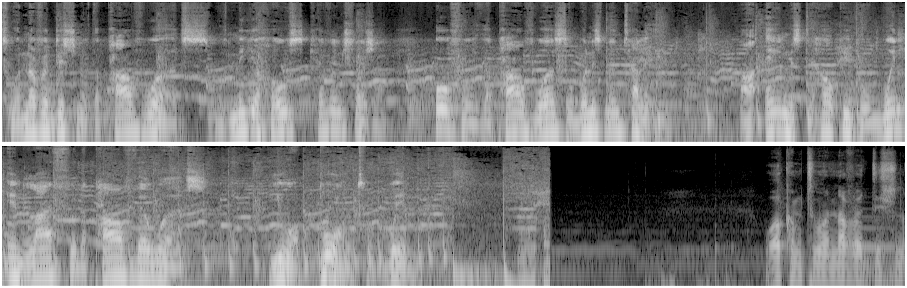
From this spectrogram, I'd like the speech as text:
to another edition of The Power of Words with me, your host, Kevin Treasure, author of The Power of Words, The Winner's Mentality. Our aim is to help people win in life through the power of their words. You are born to win. Welcome to another edition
